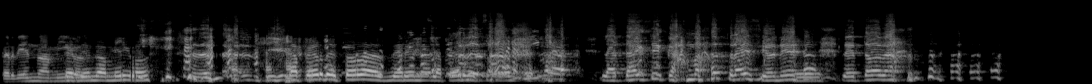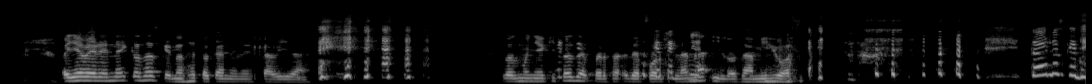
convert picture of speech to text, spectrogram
Perdiendo amigos. Perdiendo amigos. La peor de todas, Verena, la peor de todas. La, táctica más traicionera de todas. Oye, Verena, hay cosas que no se tocan en esta vida. Los muñequitos de, de porcelana y los amigos. Todos los que te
